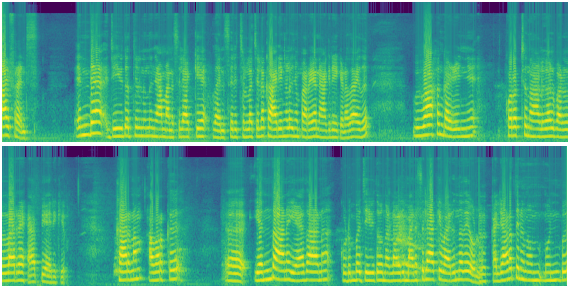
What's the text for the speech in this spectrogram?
ഹായ് ഫ്രണ്ട്സ് എന്റെ ജീവിതത്തിൽ നിന്ന് ഞാൻ മനസ്സിലാക്കിയതനുസരിച്ചുള്ള ചില കാര്യങ്ങൾ ഞാൻ പറയാൻ ആഗ്രഹിക്കണം അതായത് വിവാഹം കഴിഞ്ഞ് കുറച്ച് നാളുകൾ വളരെ ഹാപ്പി ആയിരിക്കും. കാരണം അവർക്ക് എന്താണ് ഏതാണ് കുടുംബജീവിതം എന്നുള്ള ഒരു മനസ്സിലാക്കി വരുന്നതേ ഉള്ളൂ. കല്യാണത്തിന് മുൻപ്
